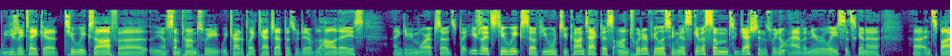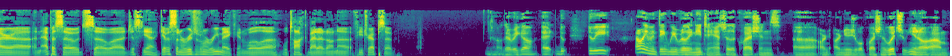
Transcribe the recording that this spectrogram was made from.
we usually take uh, two weeks off. Uh, you know, sometimes we, we try to play catch up as we did over the holidays and give you more episodes. But usually it's two weeks. So if you want to contact us on Twitter, if you're listening this, give us some suggestions. We don't have a new release that's going to uh, inspire uh, an episode. So uh, just yeah, give us an original remake, and we'll uh, we'll talk about it on a future episode. Oh, there we go. Uh, do, do we? I don't even think we really need to answer the questions, uh, our, our usual questions, which you know, um,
